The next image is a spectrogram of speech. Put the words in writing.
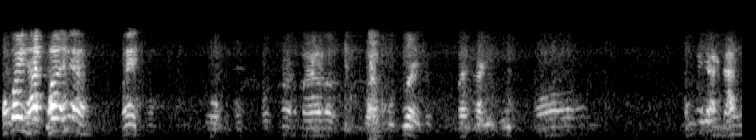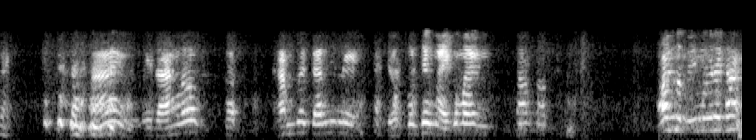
ผมไม่ทันเขาเนี่ยไม่ผมผมผมมาแล้ววางผมด้วยมาถ่ายยูทูบอ๋อผมไม่อยากดังเลย ไม่ไม่ดังแล้วแบบทำด้วยกันนี่แหละเดี๋ยวคนเชียงใหม่ก็มาอีกครับครับเอาสุดฝีมือเลยครับ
